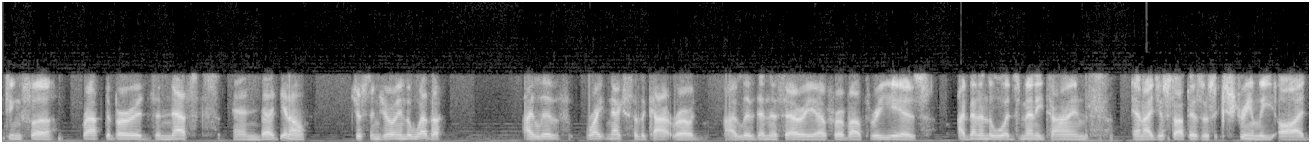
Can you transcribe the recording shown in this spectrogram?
looking for raptor birds and nests and, uh, you know, just enjoying the weather. I live right next to the cart road. I lived in this area for about three years. I've been in the woods many times, and I just thought this was extremely odd.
